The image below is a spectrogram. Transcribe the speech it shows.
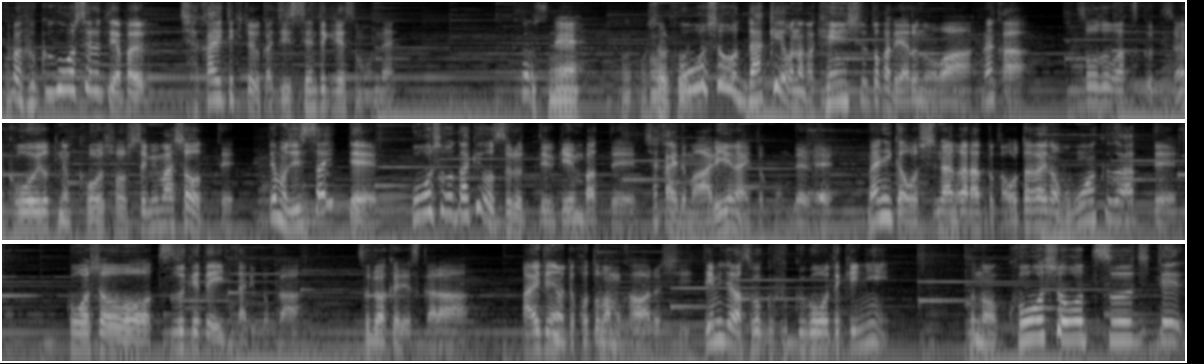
やっぱ複合してるとやっぱり社会的というか実践的ですもんね。そうですね。交渉だけをなんか研修とかでやるのはなんか想像がつくんですよねこういう時の交渉してみましょうってでも実際って交渉だけをするっていう現場って社会でもありえないと思うんで何かをしながらとかお互いの思惑があって交渉を続けていったりとかするわけですから相手によって言葉も変わるしっていう意味ではすごく複合的にその交渉を通じて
